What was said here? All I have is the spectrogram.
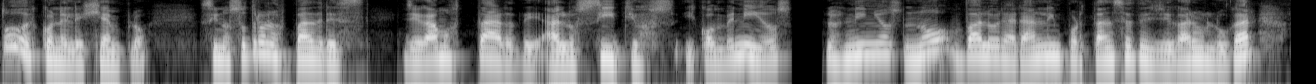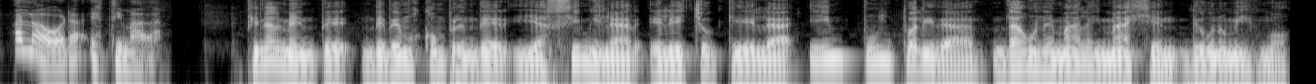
Todo es con el ejemplo. Si nosotros los padres llegamos tarde a los sitios y convenidos, los niños no valorarán la importancia de llegar a un lugar a la hora estimada. Finalmente, debemos comprender y asimilar el hecho que la impuntualidad da una mala imagen de uno mismo,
